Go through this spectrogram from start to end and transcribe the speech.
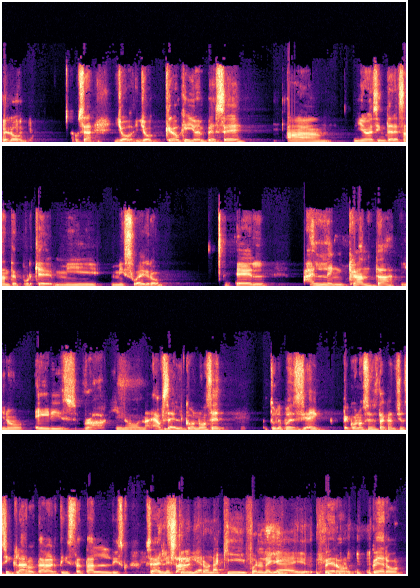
Pero, o sea, yo, yo creo que yo empecé a, you know, es interesante porque mi, mi suegro, él, a él le encanta, you know, 80s rock, you know, o sea, él conoce, tú le puedes decir, hey, ¿te conoces esta canción? Sí, claro, tal artista, tal disco. O sea, Y él le sabe, escribieron aquí fueron allá. y- pero, pero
